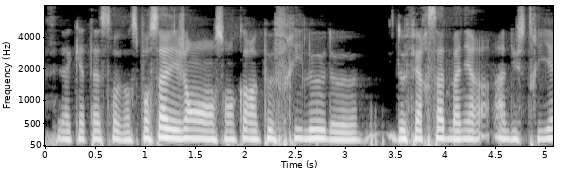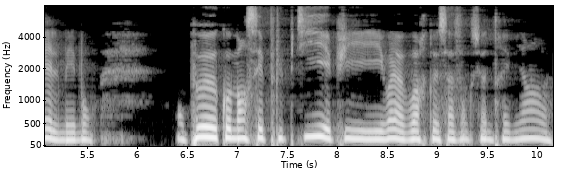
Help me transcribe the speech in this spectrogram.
C'est la catastrophe. C'est pour ça que les gens sont encore un peu frileux de, de faire ça de manière industrielle, mais bon, on peut commencer plus petit et puis voilà voir que ça fonctionne très bien.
